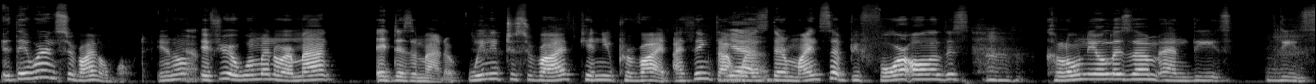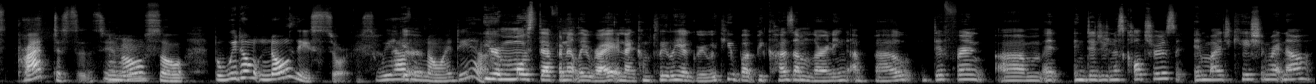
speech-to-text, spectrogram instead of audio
they were in survival mode, you know? Yeah. If you're a woman or a man, it doesn't matter. We need to survive. Can you provide? I think that yeah. was their mindset before all of this mm-hmm. colonialism and these these practices, you mm-hmm. know? So, but we don't know these stories. We have you're, no idea. You're most definitely right. And I completely agree with you. But because I'm learning about different um, indigenous cultures in my education right now,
